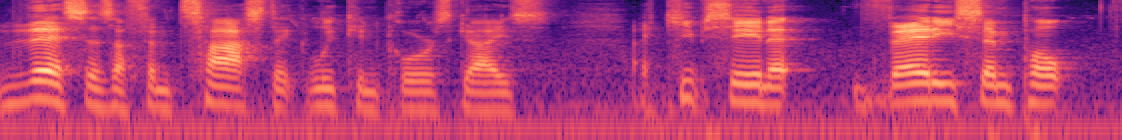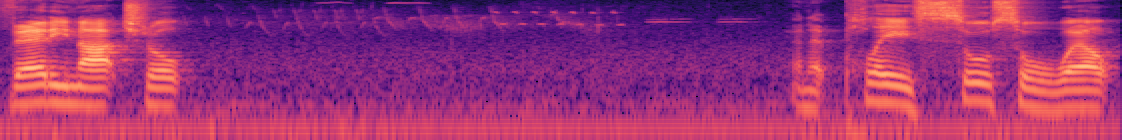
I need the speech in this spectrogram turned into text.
This is a fantastic looking course, guys. I keep saying it. Very simple, very natural. And it plays so, so well.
